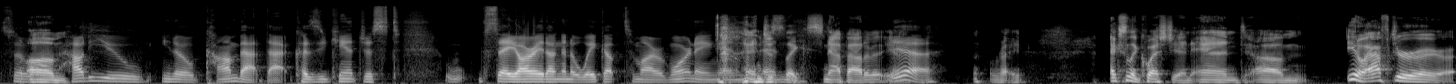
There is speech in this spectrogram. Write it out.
So, um, how do you, you know, combat that? Because you can't just say, all right, I'm going to wake up tomorrow morning and, and just and, like snap out of it. Yeah. yeah. right. Excellent question. And, um, you know, after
